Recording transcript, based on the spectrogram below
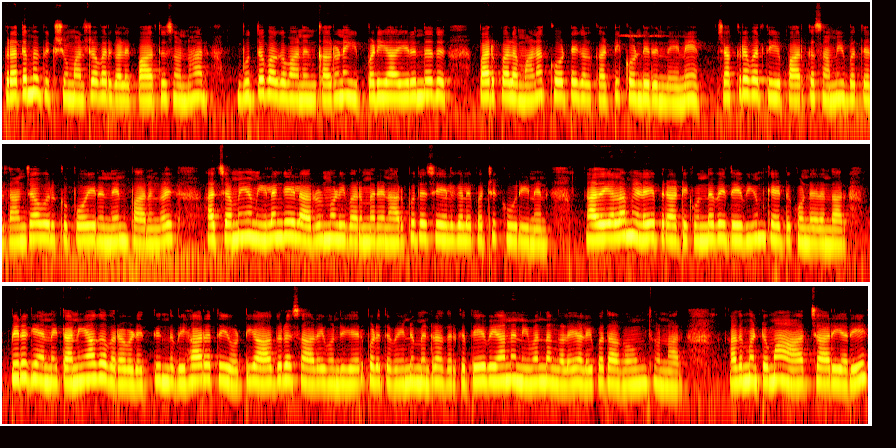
பிரதம பிக்ஷு மற்றவர்களை பார்த்து சொன்னார் புத்த பகவானின் கருணை இப்படியா இருந்தது? பற்பல மணக்கோட்டைகள் கட்டி கொண்டிருந்தேனே. சக்கரவர்த்தியை பார்க்க சமீபத்தில் தஞ்சாவூருக்கு போயிருந்தேன் பாருங்கள். அச்சமயம் இலங்கையில் அருள்மொழிவர்மரின் அற்புத செயல்களைப் பற்றி கூறினேன். அதையெல்லாம் இளைய பிராட்டி குந்தவை தேவியும் கேட்டுக்கொண்டிருந்தார் பிறகு என்னை தனியாக வரவழைத்து இந்த விஹாரத்தையொட்டி ஆதுர சாலை ஒன்று ஏற்படுத்த வேண்டும் என்று அதற்கு தேவை தேவையான நிபந்தங்களை அளிப்பதாகவும் சொன்னார். அது மட்டுமா ஆச்சாரியரே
